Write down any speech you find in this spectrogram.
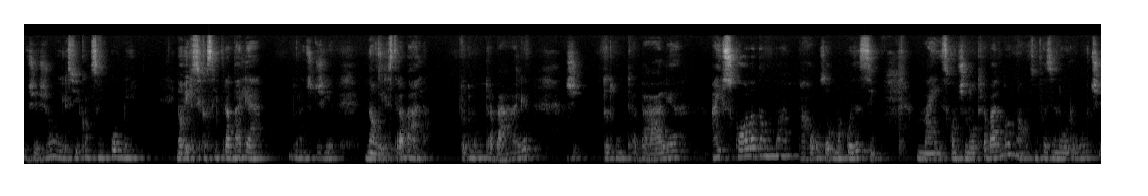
o jejum eles ficam sem comer, não eles ficam sem trabalhar durante o dia, não eles trabalham, todo mundo trabalha, todo mundo trabalha, a escola dá uma pausa, alguma coisa assim. Mas continua o trabalho normal. Eles estão fazendo urute,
